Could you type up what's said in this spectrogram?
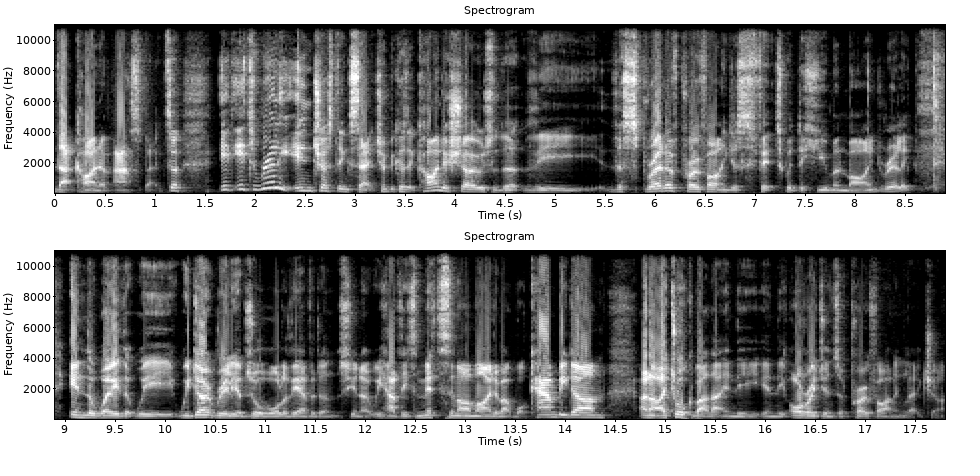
that kind of aspect. So it, it's a really interesting section because it kind of shows that the the spread of profiling just fits with the human mind really in the way that we we don't really absorb all of the evidence. You know, we have these myths in our mind about what can be done, and I talk about that in the in the origins of profiling lecture.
